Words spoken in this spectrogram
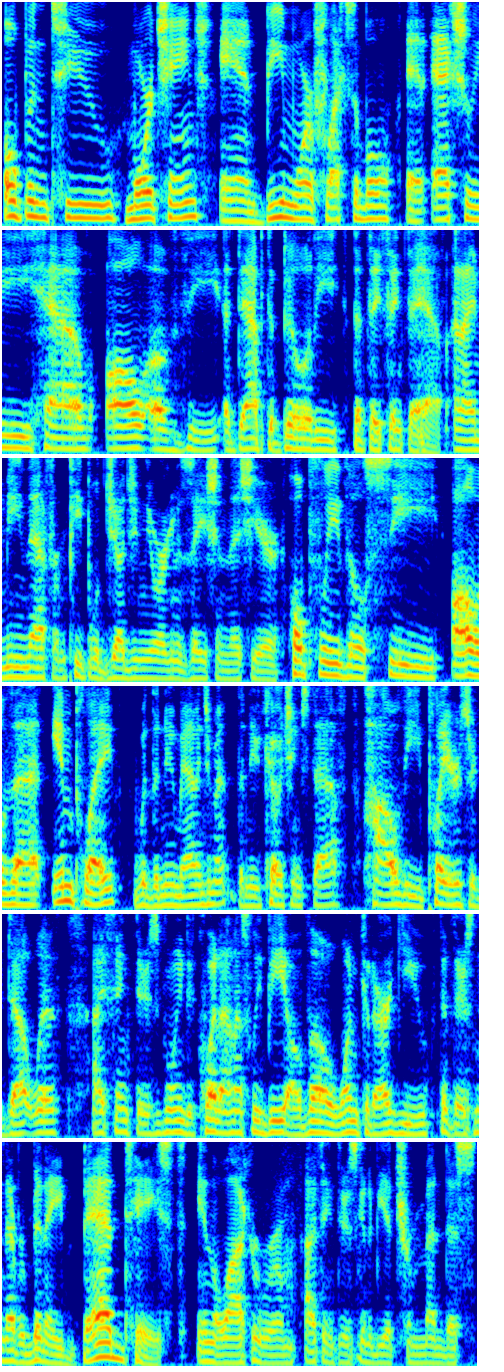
open to more change and be more flexible and actually have all of the adaptability that they think they have. And I mean that from people judging the organization this year. Hopefully, they'll see all of that in play with the new management, the new coaching staff, how the players are dealt with. I think there's going to quite honestly be, although one could argue that there's never been a bad taste in the locker room, I think there's going to be a tremendous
